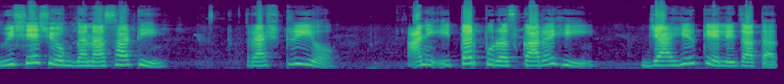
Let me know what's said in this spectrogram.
विशेष योगदानासाठी राष्ट्रीय आणि इतर पुरस्कारही जाहीर केले जातात.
